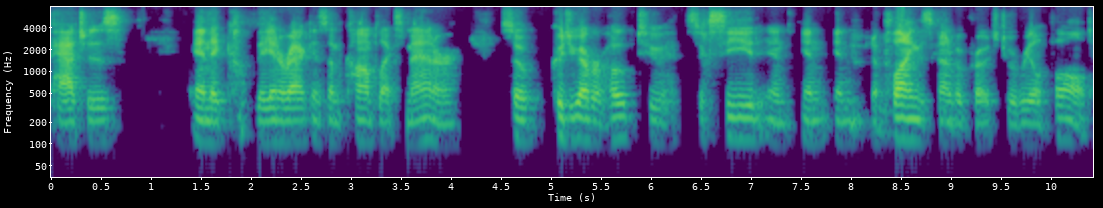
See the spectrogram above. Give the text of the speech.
patches and they, they interact in some complex manner. So could you ever hope to succeed in, in, in applying this kind of approach to a real fault?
